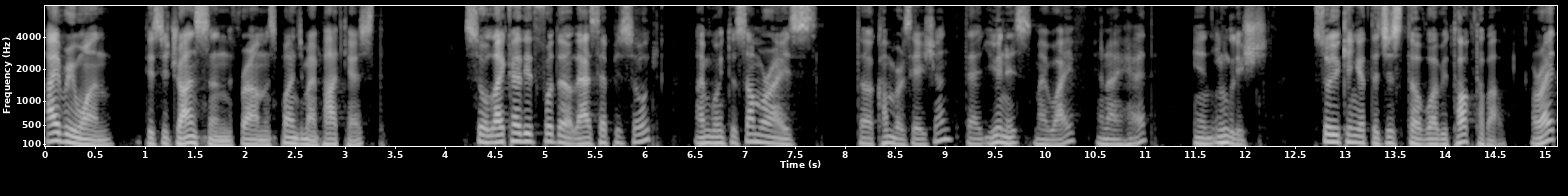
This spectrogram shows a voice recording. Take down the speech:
Hi everyone, this is Johnson from SpongeMind Podcast. So, like I did for the last episode, I'm going to summarize the conversation that Eunice, my wife, and I had in English so you can get the gist of what we talked about. All right?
